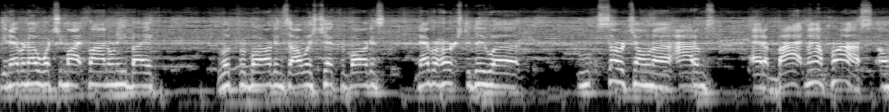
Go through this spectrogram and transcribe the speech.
you never know what you might find on eBay. Look for bargains. Always check for bargains. Never hurts to do a search on uh, items at a buy it now price on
